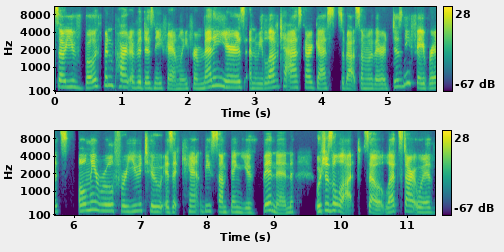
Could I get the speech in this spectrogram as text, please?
So, you've both been part of the Disney family for many years, and we love to ask our guests about some of their Disney favorites. Only rule for you two is it can't be something you've been in, which is a lot. So, let's start with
